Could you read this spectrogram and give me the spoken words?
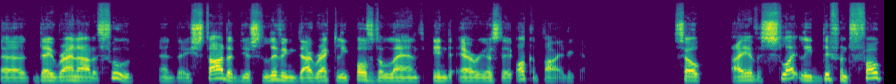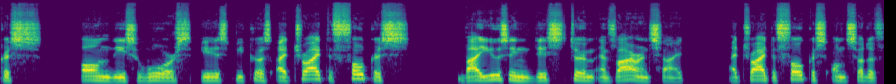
Uh, they ran out of food and they started just living directly off the land in the areas they occupied again. So I have a slightly different focus on these wars is because I try to focus by using this term environcide I try to focus on sort of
